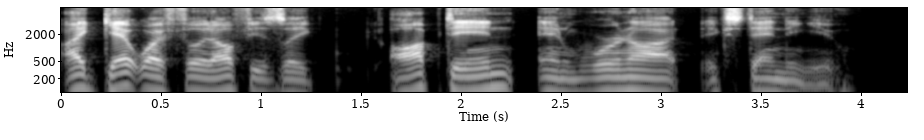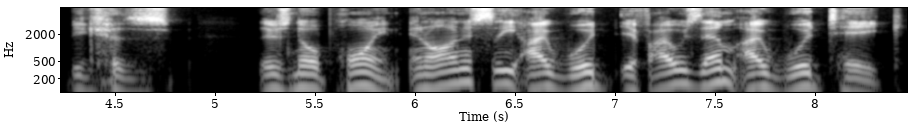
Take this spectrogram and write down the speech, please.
I get why Philadelphia's like opt in and we're not extending you because there's no point. And honestly, I would if I was them, I would take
